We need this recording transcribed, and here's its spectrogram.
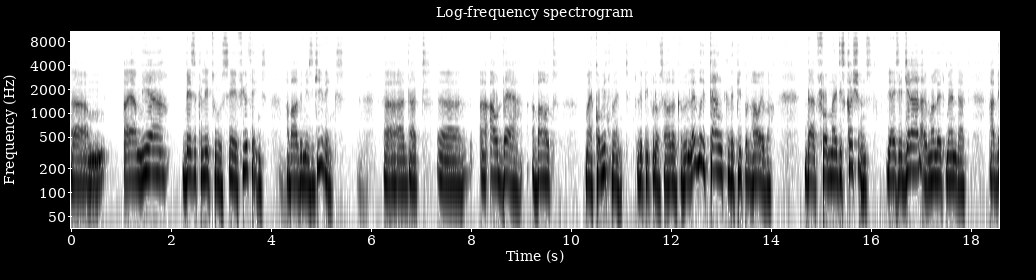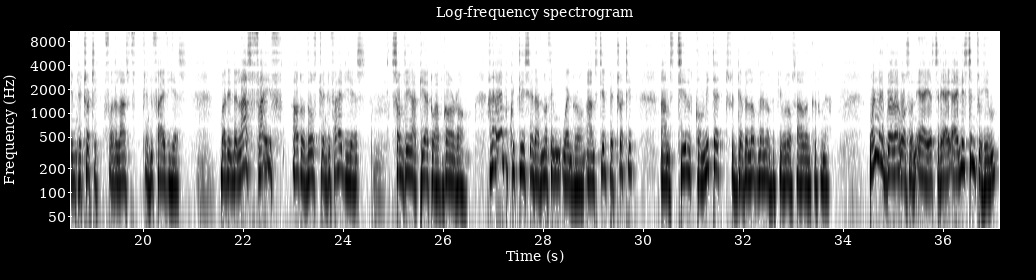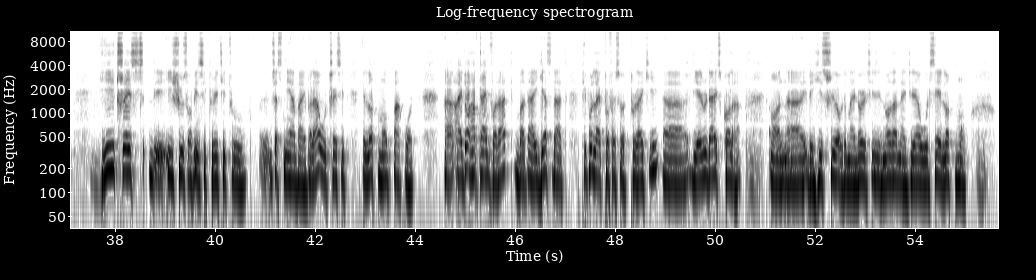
Um, I am here basically to say a few things about the misgivings uh, that uh, are out there about my commitment to the people of Southern Kaduna. Let me thank the people, however, that from my discussions, there is a general acknowledgement that I've been patriotic for the last 25 years. But in the last five out of those 25 years, something appeared to have gone wrong. And I want to quickly say that nothing went wrong. I'm still patriotic. I'm still committed to the development of the people of Southern Kaduna. When my brother was on air yesterday, I, I listened to him. He traced the issues of insecurity to uh, just nearby, but I would trace it a lot more backward. Uh, I don't have time for that, but I guess that people like Professor Turaki, uh, the erudite scholar on uh, the history of the minorities in northern Nigeria, will say a lot more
